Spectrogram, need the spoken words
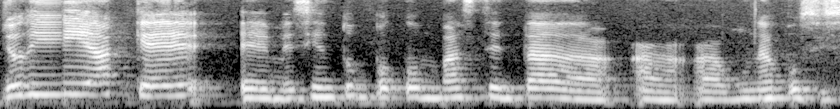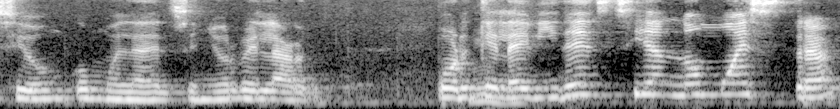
Yo diría que eh, me siento un poco más tentada a, una posición como la del señor Velarde, porque la evidencia no muestra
